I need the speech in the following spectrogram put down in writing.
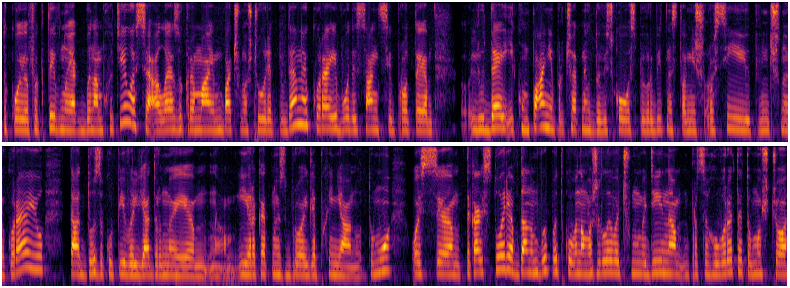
такою ефективною, як би нам хотілося. Але зокрема, ми бачимо, що уряд Південної Кореї вводить санкції проти людей і компаній, причетних до військового співробітництва між Росією і Північною Кореєю та до закупівель ядерної і ракетної зброї для Пхеняну. Тому ось е, така історія в даному випадку вона важлива, чому медійна про це говорити, тому що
